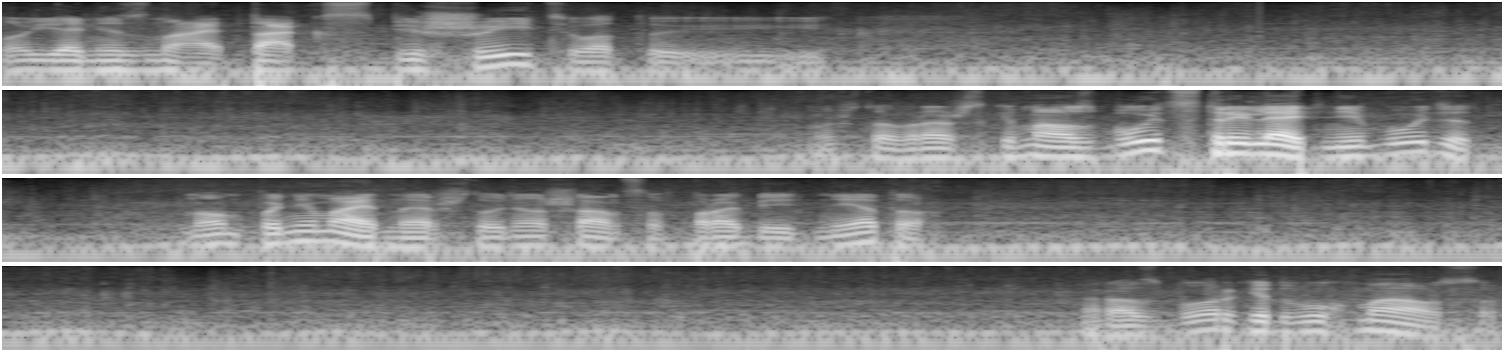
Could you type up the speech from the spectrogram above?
Ну, я не знаю, так спешить, вот, и... Ну что, вражеский маус будет стрелять? Не будет. Но он понимает, наверное, что у него шансов пробить нету. Разборки двух маусов.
